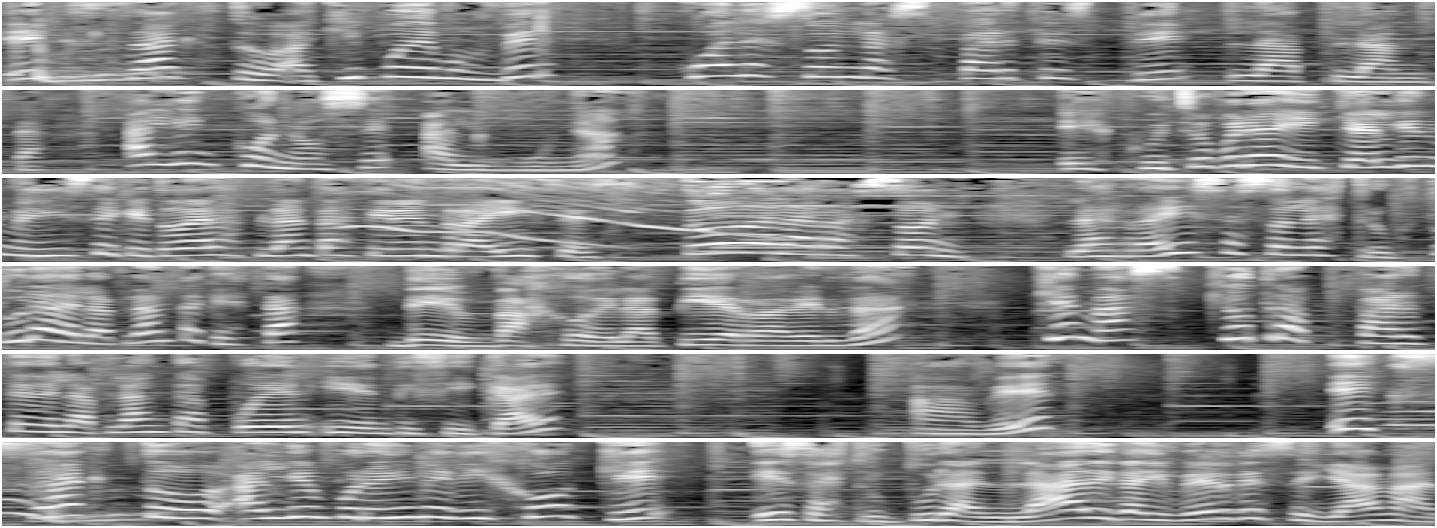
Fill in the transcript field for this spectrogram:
Exacto, aquí podemos ver cuáles son las partes de la planta. ¿Alguien conoce alguna? Escucho por ahí que alguien me dice que todas las plantas tienen raíces. Toda la razón. Las raíces son la estructura de la planta que está debajo de la tierra, ¿verdad? ¿Qué más? ¿Qué otra parte de la planta pueden identificar? A ver. Exacto. Alguien por ahí me dijo que esa estructura larga y verde se llama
